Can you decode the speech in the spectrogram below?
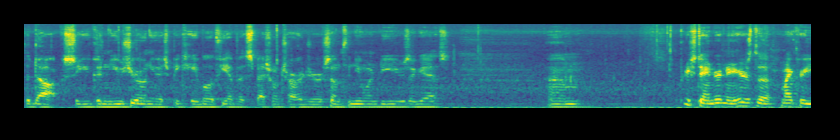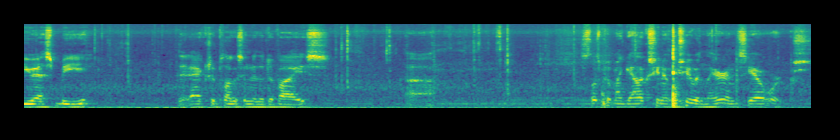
the dock, so you can use your own USB cable if you have a special charger or something you wanted to use, I guess. Um, pretty standard. And here's the micro USB that actually plugs into the device. Uh, so let's put my Galaxy Note 2 in there and see how it works.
